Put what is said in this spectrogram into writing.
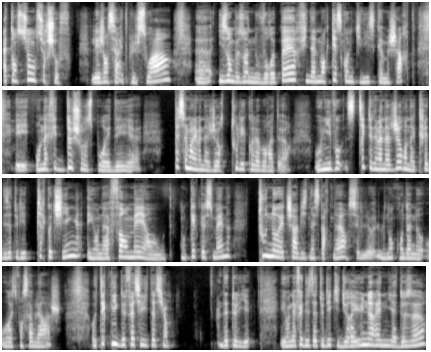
attention, on surchauffe. Les gens s'arrêtent plus le soir. Euh, ils ont besoin de nouveaux repères. Finalement, qu'est-ce qu'on utilise comme charte? Et on a fait deux choses pour aider. Euh, pas seulement les managers, tous les collaborateurs. Au niveau strict des managers, on a créé des ateliers de peer coaching et on a formé en, quelques semaines tous nos HR business partners, c'est le, nom qu'on donne aux responsables RH, aux techniques de facilitation d'ateliers. Et on a fait des ateliers qui duraient une heure et demie à deux heures.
